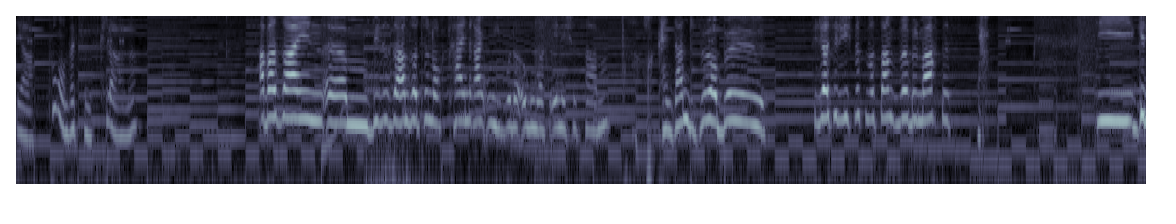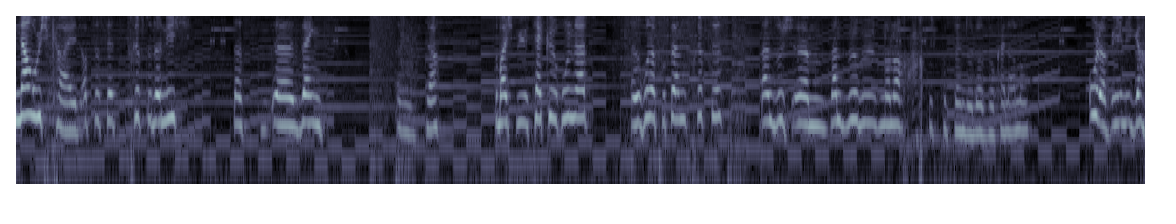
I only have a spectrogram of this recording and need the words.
Ja, Pokémon wechseln ist klar, ne? Aber sein ähm, Bisesam sollte noch kein Rankenhieb oder irgendwas ähnliches haben. Ach, kein Sandwirbel. Für die Leute, die nicht wissen, was Sandwirbel macht, ist ja die Genauigkeit, ob das jetzt trifft oder nicht, das äh, senkt. Also, ja. Zum Beispiel Tackle 100, also 100% trifft es. Dann durch ähm, Sandwirbel nur noch 80% oder so, keine Ahnung. Oder weniger.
